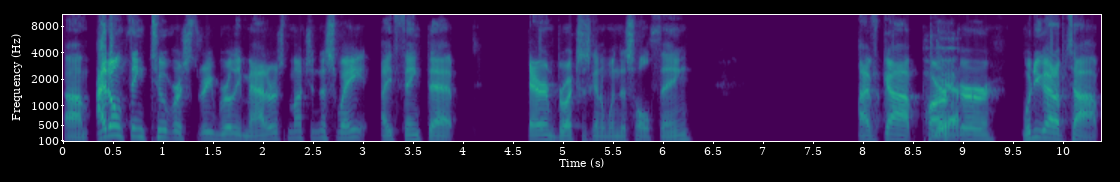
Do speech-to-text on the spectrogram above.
Um, I don't think two versus three really matters much in this weight. I think that Aaron Brooks is going to win this whole thing. I've got Parker. Yeah. What do you got up top?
